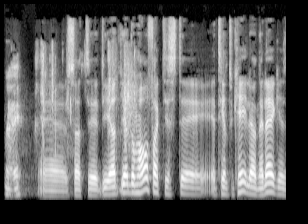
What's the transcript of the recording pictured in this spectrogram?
Nej. Så att ja, de har faktiskt ett helt okej löneläge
